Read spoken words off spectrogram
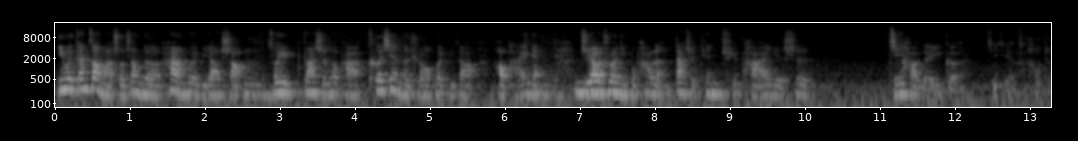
因为干燥嘛，手上的汗会比较少，嗯所以抓石头爬磕线的时候会比较好爬一点。嗯只要说你不怕冷，大雪天去爬也是极好的一个季节了。好的，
